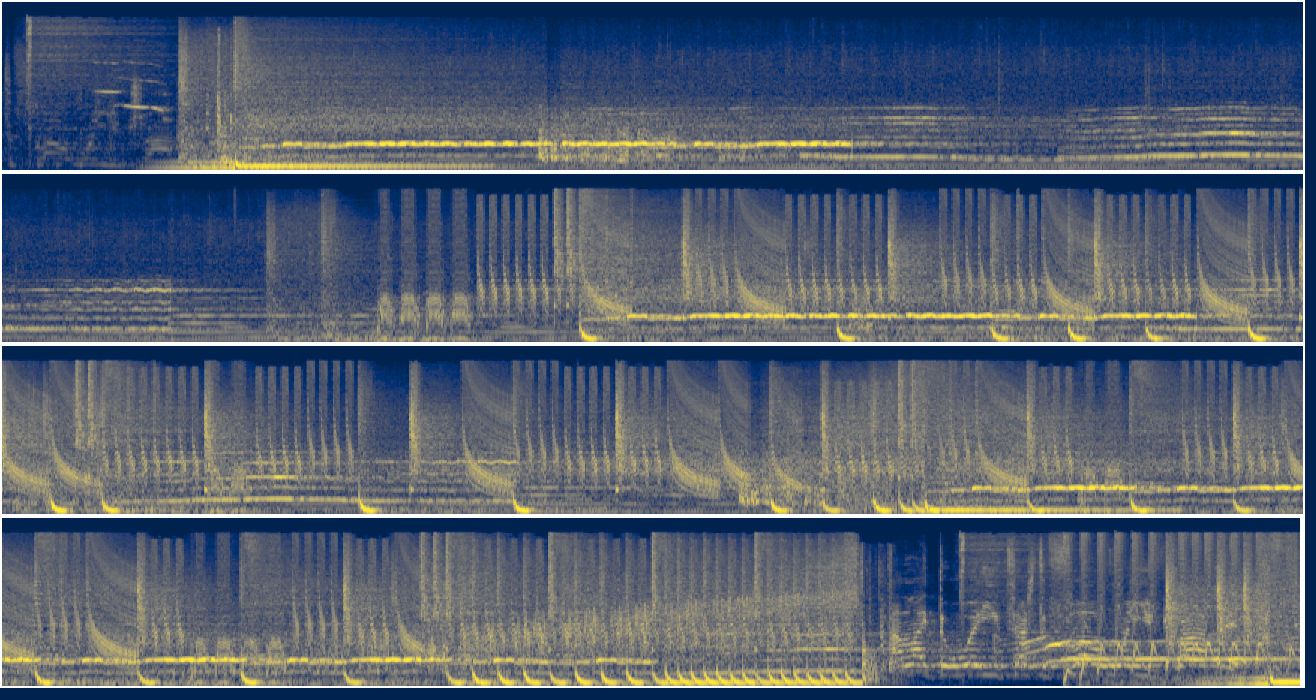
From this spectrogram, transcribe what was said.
Thank you. you touch the floor when you drop it.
